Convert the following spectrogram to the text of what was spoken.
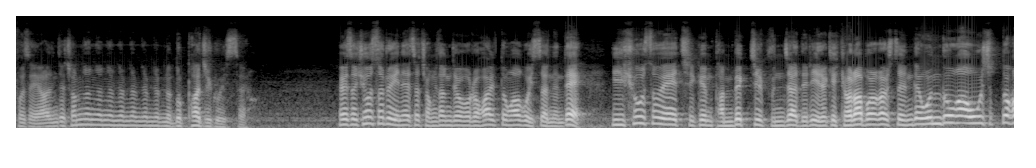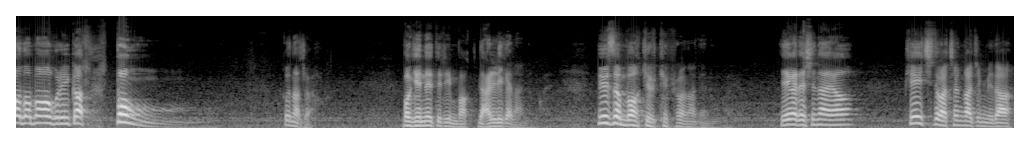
보세요. 이제 점점 점점 점점 점점 높아지고 있어요. 그래서 효소로 인해서 정상적으로 활동하고 있었는데 이 효소에 지금 단백질 분자들이 이렇게 결합을 할수 있는데 온도가 50도가 넘어가고 그러니까 뻥 끊어져. 막 얘네들이 막 난리가 나는 거 그래서 막 이렇게 변화되는 거예요. 이해가 되시나요? pH도 마찬가지입니다.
